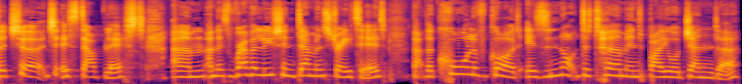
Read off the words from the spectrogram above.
the church established. Um, and this revolution demonstrated that the call of God is not determined by your gender.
